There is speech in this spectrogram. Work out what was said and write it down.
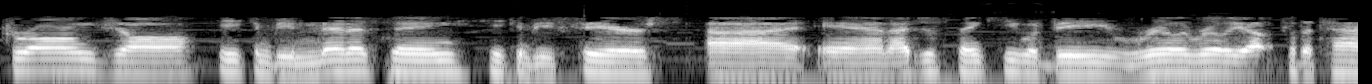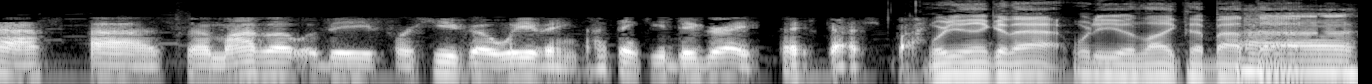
strong jaw. He can be menacing. He can be fierce. Uh, and I just think he would be really, really up for the task. Uh, so my vote would be for Hugo Weaving. I think he'd do great. Thanks, guys. Bye. What do you think of that? What do you like about that? Uh,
